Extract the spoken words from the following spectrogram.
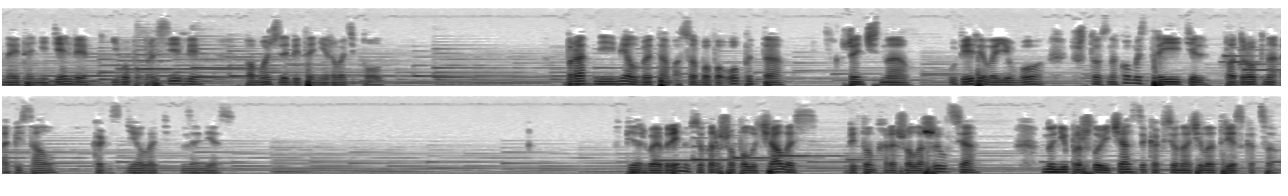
на этой неделе его попросили помочь забетонировать пол. Брат не имел в этом особого опыта, женщина уверила его, что знакомый строитель подробно описал, как сделать замес. В первое время все хорошо получалось, бетон хорошо ложился, но не прошло и часа, как все начало трескаться.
